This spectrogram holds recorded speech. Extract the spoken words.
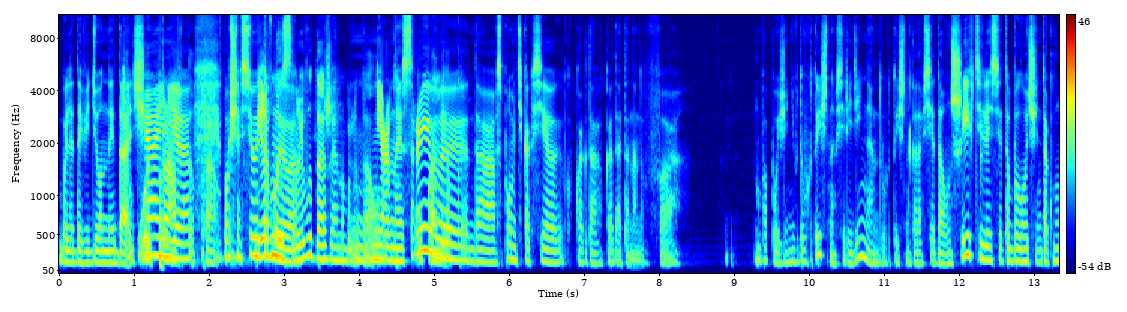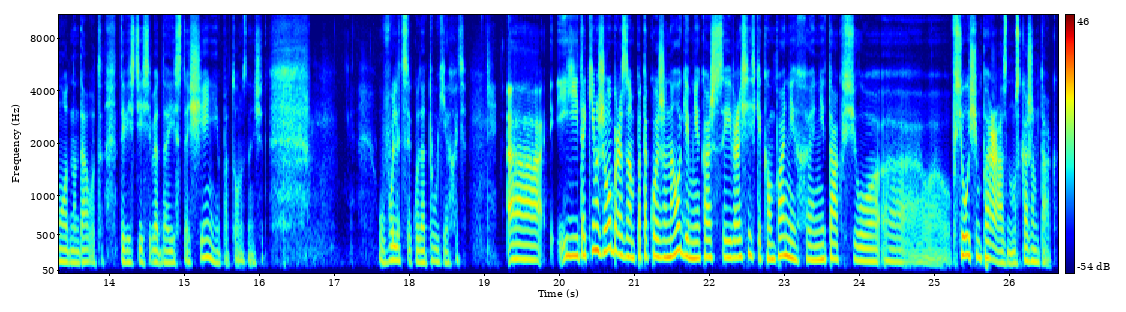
были доведенные до отчаяния. Ой, правда, правда. В общем, все Нервные это было. Нервные срывы даже я наблюдала. Нервные срывы, да. Вспомните, как все, когда, когда это, наверное, в ну, попозже, не в 2000-х, в середине, наверное, 2000-х, когда все дауншифтились, это было очень так модно, да, вот довести себя до истощения, и потом, значит, уволиться и куда-то уехать. А, и таким же образом, по такой же аналогии, мне кажется, и в российских компаниях не так все, э, все очень по-разному, скажем так.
